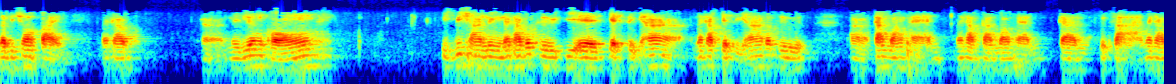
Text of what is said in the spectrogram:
รับผิดชอบไป นะครับในเรื่องของอีกวิชาหนึ่งนะครับ ก็คือ EA 745นะครับเจ็ดสี่ห้าก็คืออการวางแผนนะครับ การวางแผนการศึกษานะครับ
